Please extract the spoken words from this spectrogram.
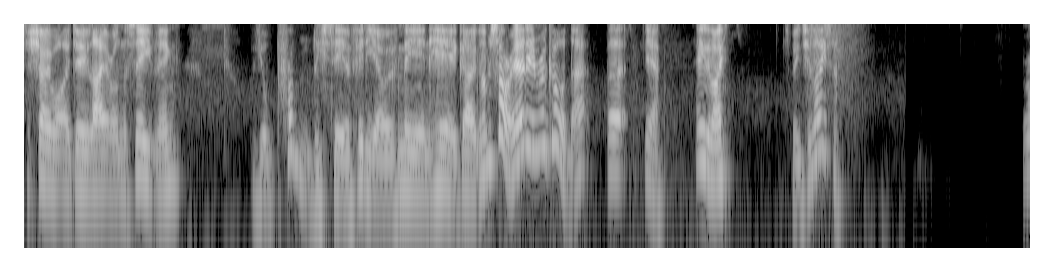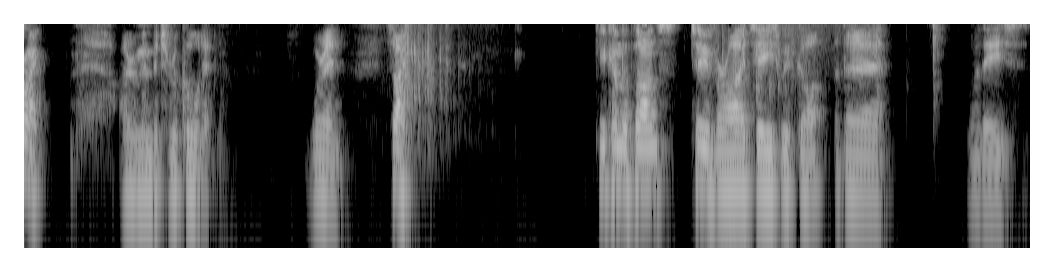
to show what I do later on this evening, you'll probably see a video of me in here going, I'm sorry, I didn't record that. But yeah, either way, speak to you later. Right, I remember to record it. We're in. So, cucumber plants, two varieties. We've got the, well, these,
